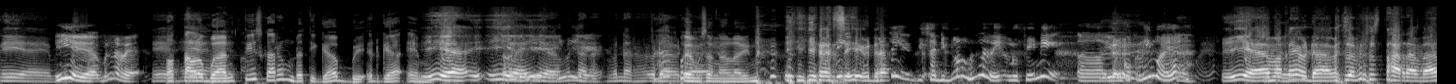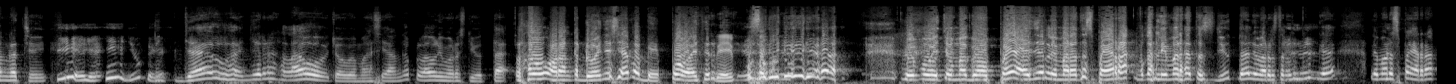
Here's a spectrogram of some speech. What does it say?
Iya iya benar. Iya ya bener ya. Iya, Total iya. Banti sekarang udah 3B, eh, 3M. Iya, iya, Oh, iya, iya, iya. benar, benar. Udah, Apa udah. yang bisa ngalahin? Iya sih, udah. Berarti bisa dibilang bener ya Luffy ini eh, Yonko kelima ya. Iya, makanya udah sampai setara banget, cuy. iya iya iya juga ya. Jauh anjir, Lau coba masih anggap Lau 500 juta. Lau orang keduanya siapa? Bepo anjir. Beppo. Iya. Bepo cuma gope anjir 500 perak bukan 500 juta, 500 ribu enggak. 500 perak.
